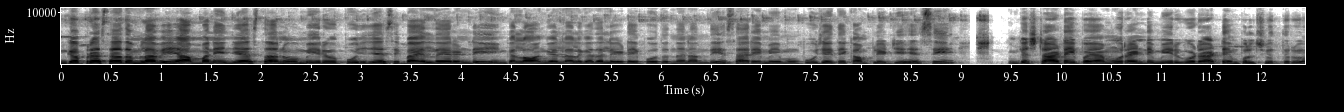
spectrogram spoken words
ఇంకా ప్రసాదంలు అవి అమ్మ నేను చేస్తాను మీరు పూజ చేసి బయలుదేరండి ఇంకా లాంగ్ వెళ్ళాలి కదా లేట్ అయిపోతుందని అంది. సరే మేము పూజ అయితే కంప్లీట్ చేసేసి ఇంకా స్టార్ట్ అయిపోయాము. రండి మీరు కూడా టెంపుల్ చూద్దురు.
